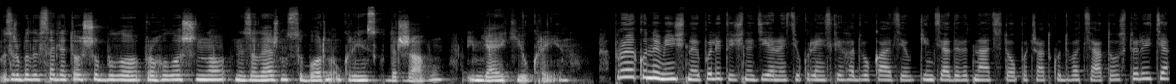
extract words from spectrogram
зробили все для того, щоб було проголошено незалежну соборну українську державу, ім'я якій Україна. Про економічну і політичну діяльність українських адвокатів кінця 19-го, початку 20-го століття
